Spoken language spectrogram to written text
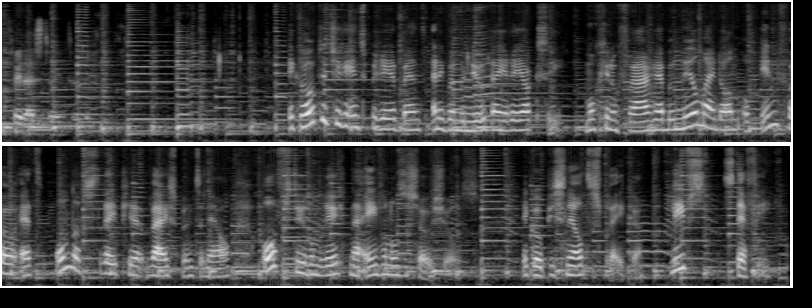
2022. Ik hoop dat je geïnspireerd bent en ik ben benieuwd naar je reactie. Mocht je nog vragen hebben, mail mij dan op info@onder-wijs.nl of stuur een bericht naar een van onze socials. Ik hoop je snel te spreken. Liefs, Steffi.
